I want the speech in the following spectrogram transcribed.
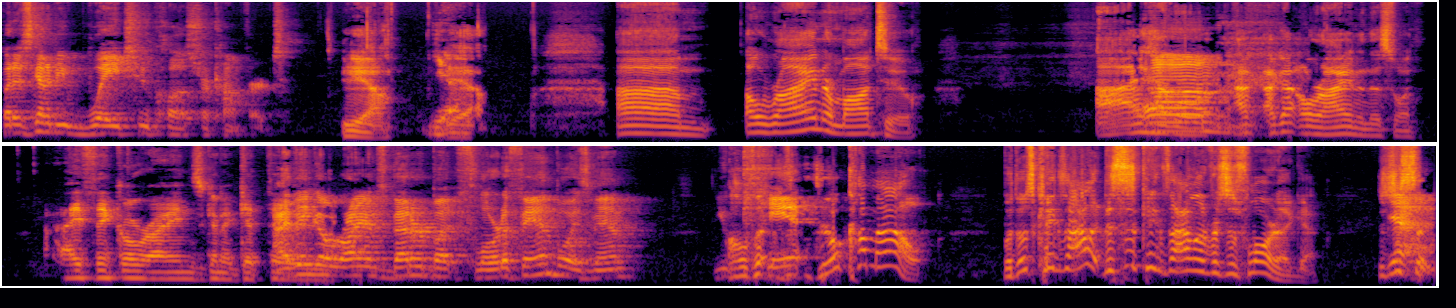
but it's going to be way too close for comfort. yeah, Yeah. yeah. Um, Orion or Montu? I have. Um, I, I got Orion in this one. I think Orion's going to get there. I think Orion's better, but Florida fanboys, man, you Oh, can't. they'll come out. But those Kings Island. This is Kings Island versus Florida again. It's just Yeah. a,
